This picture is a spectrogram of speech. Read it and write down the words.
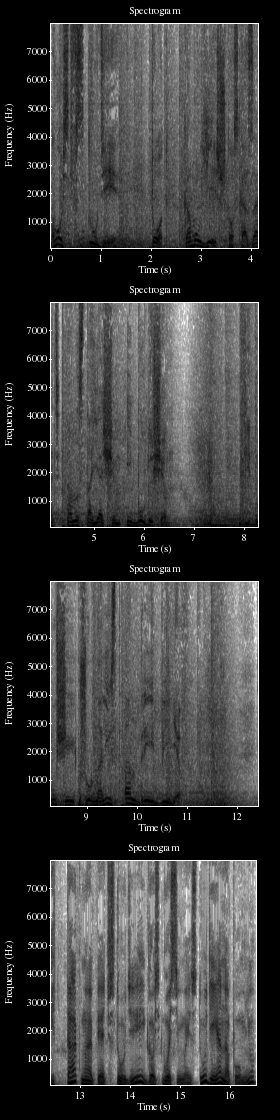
Гость в студии. Тот, кому есть что сказать о настоящем и будущем. Ведущий журналист Андрей Бинев. Итак, мы опять в студии. Гость, гостем моей студии, я напомню,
